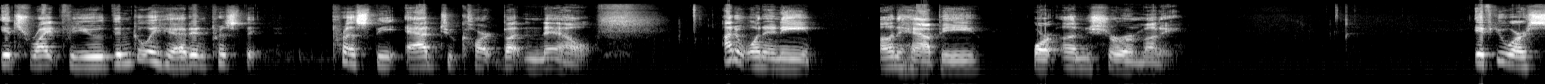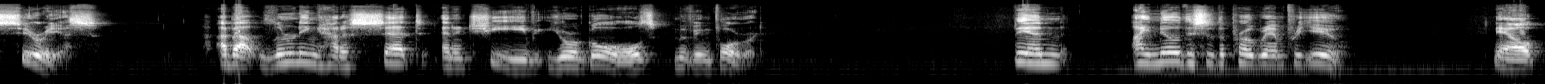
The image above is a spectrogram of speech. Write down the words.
it's right for you, then go ahead and press the press the add to cart button now. I don't want any unhappy or unsure money. If you are serious about learning how to set and achieve your goals moving forward, then I know this is the program for you. Now,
